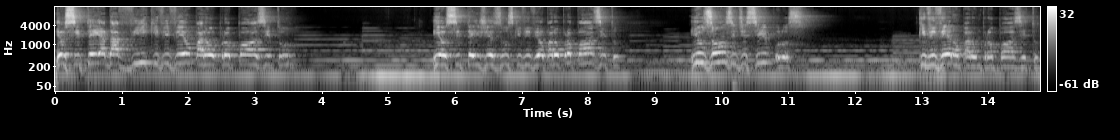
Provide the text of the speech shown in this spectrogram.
Eu citei a Davi que viveu para o propósito. E eu citei Jesus que viveu para o propósito. E os onze discípulos que viveram para um propósito.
